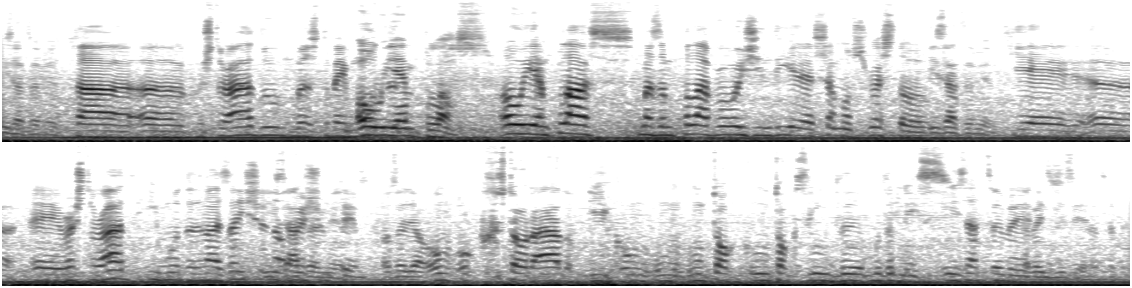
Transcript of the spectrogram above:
Exatamente. Está ah, restaurado, mas também muda- OEM Plus. OEM Plus, mas a palavra hoje em dia chama-se restore, Exatamente. que é, ah, é restaurado e modernization ao mesmo Exatamente. tempo. Ou seja, um, um restaurado e com um, um, toque, um toquezinho de modernice. Exatamente. É bem dizer. exatamente.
